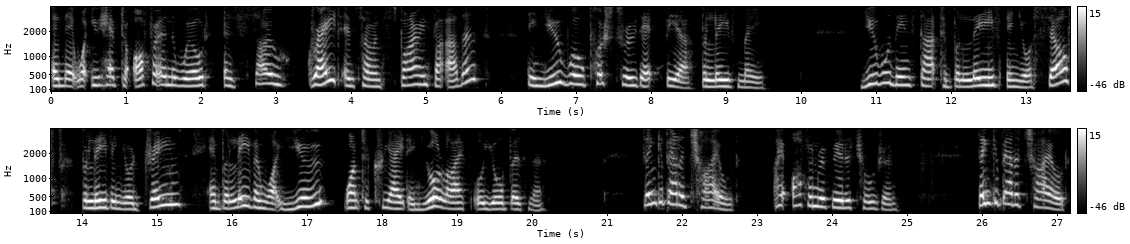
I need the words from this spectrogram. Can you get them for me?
and that what you have to offer in the world is so great and so inspiring for others, then you will push through that fear, believe me you will then start to believe in yourself, believe in your dreams, and believe in what you want to create in your life or your business. Think about a child. I often refer to children. Think about a child.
